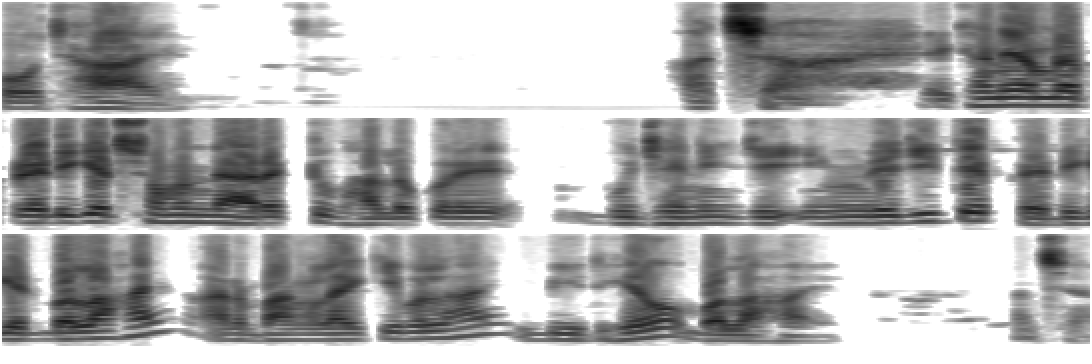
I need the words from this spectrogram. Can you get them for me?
বোঝায়। আচ্ছা এখানে আমরা প্রেডিকেট সম্বন্ধে আরেকটু ভালো করে বুঝে নিই যে ইংরেজিতে প্রেডিকেট বলা হয় আর বাংলায় কি বলা হয়? বিধেয় বলা হয়। আচ্ছা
